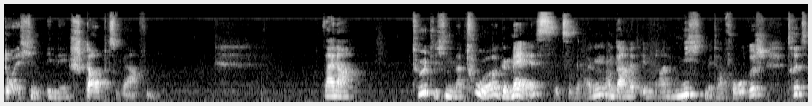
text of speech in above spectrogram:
Dolchen in den Staub zu werfen. Seiner tödlichen Natur gemäß sozusagen und damit eben gerade nicht metaphorisch tritt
